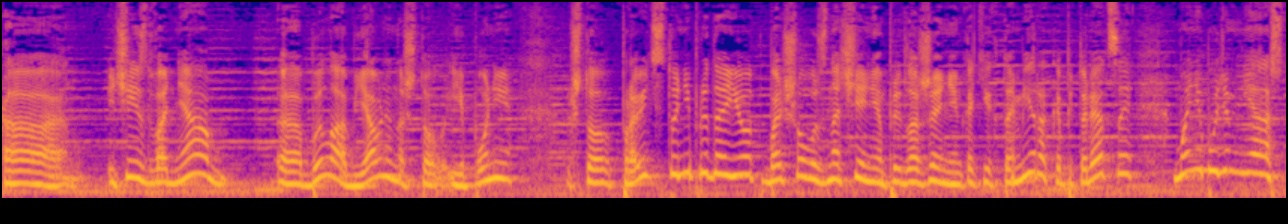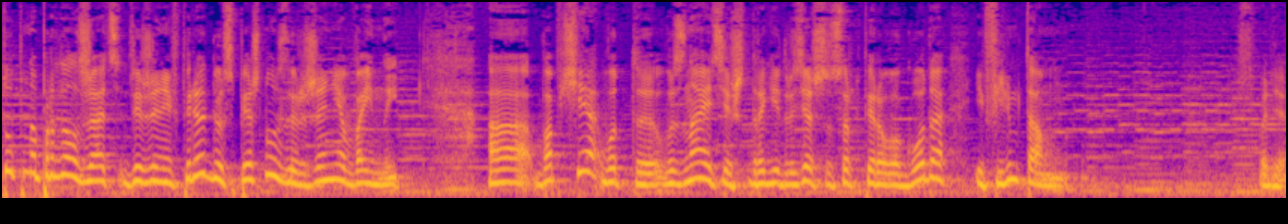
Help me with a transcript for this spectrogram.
А, и через два дня а, было объявлено, что в Японии что правительство не придает большого значения предложениям каких-то мира, капитуляции, мы не будем неоступно продолжать движение вперед для успешного завершения войны. А вообще, вот э, вы знаете, дорогие друзья, что 41 года и фильм там, господи,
